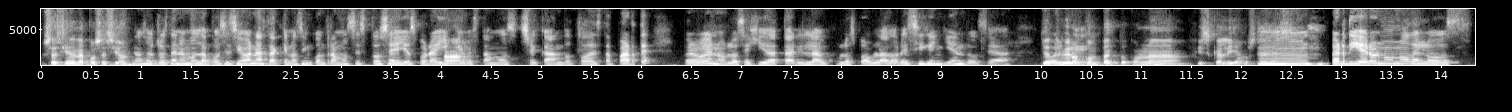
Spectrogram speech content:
se tienen la posesión. Nosotros tenemos la posesión hasta que nos encontramos estos sellos por ahí que ah. estamos checando toda esta parte, pero bueno, los ejidatarios, los pobladores siguen yendo, o sea... ¿Ya tuvieron contacto con la fiscalía ustedes? Mm, perdieron uno de los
